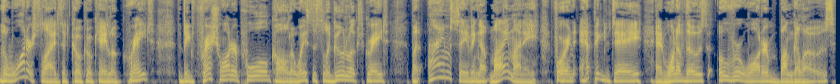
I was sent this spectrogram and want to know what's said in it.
The water slides at Coco Cay look great. The big freshwater pool called Oasis Lagoon looks great, but I'm saving up my money for an epic day at one of those overwater bungalows.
